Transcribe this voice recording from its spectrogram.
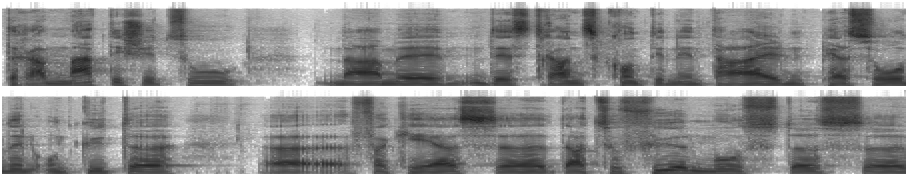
dramatische Zunahme des transkontinentalen Personen- und Güterverkehrs äh, dazu führen muss, dass äh,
